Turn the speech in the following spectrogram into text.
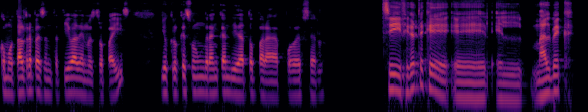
como tal representativa de nuestro país. Yo creo que es un gran candidato para poder serlo. Sí, fíjate que eh, el Malbec,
